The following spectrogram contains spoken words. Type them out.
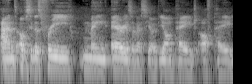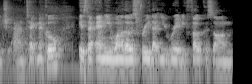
And obviously there's three main areas of SEO, the on page, off page, and technical is there any one of those three that you really focus on?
